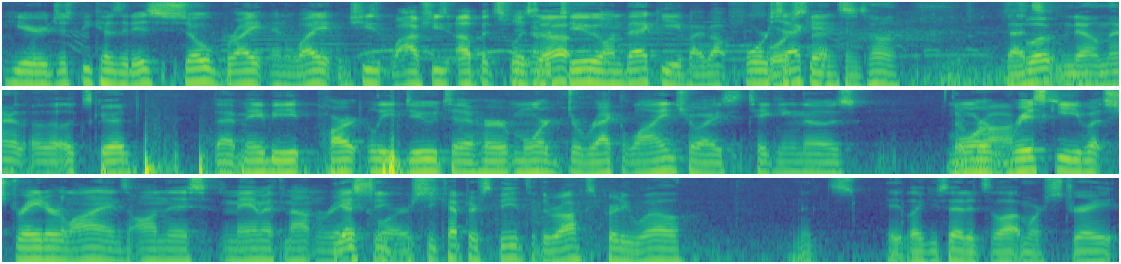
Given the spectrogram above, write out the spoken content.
here just because it is so bright and white. And she's wow, she's up at split She's number up. two on Becky by about four, Four seconds. huh? That's Floating down there. though, That looks good. That may be partly due to her more direct line choice, taking those The more risky but straighter lines on this Mammoth Mountain race Yes, she, course. she kept her speed through the rocks pretty well. And it's it, like you said, it's a lot more straight.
